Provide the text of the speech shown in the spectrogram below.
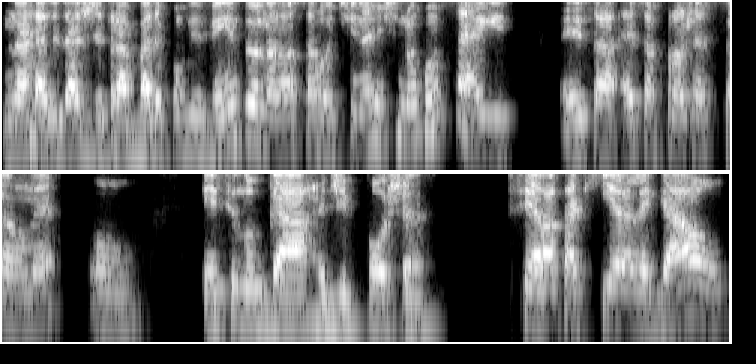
na realidade de trabalho, convivendo na nossa rotina, a gente não consegue essa, essa projeção, né? Ou esse lugar de, poxa, se ela está aqui, ela é legal,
